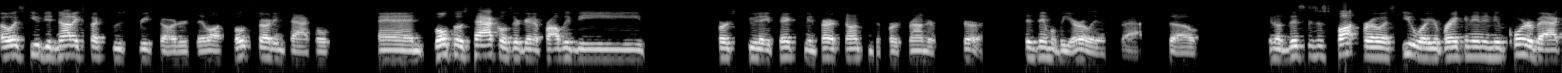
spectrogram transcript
OSU did not expect to lose three starters. They lost both starting tackles. And both those tackles are going to probably be first two day picks. I mean, Paris Johnson's a first rounder for sure. His name will be early in the draft. So, you know, this is a spot for OSU where you're breaking in a new quarterback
